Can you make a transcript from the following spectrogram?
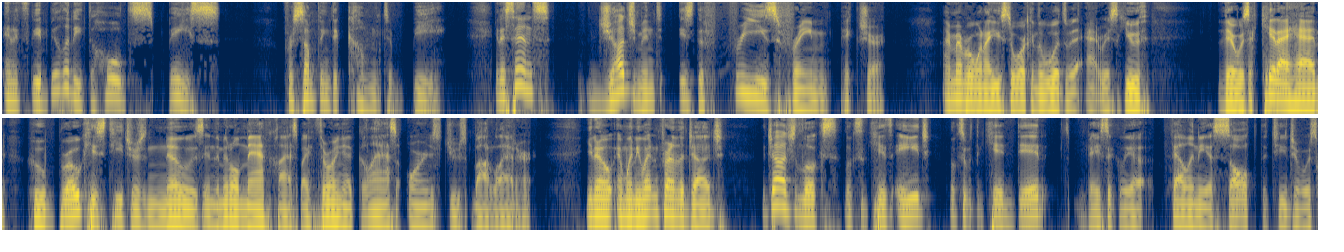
And it's the ability to hold space for something to come to be. In a sense, judgment is the freeze frame picture. I remember when I used to work in the woods with at risk youth, there was a kid I had who broke his teacher's nose in the middle of math class by throwing a glass orange juice bottle at her. You know, and when he went in front of the judge, the judge looks looks at the kid's age, looks at what the kid did. It's basically a felony assault. The teacher was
